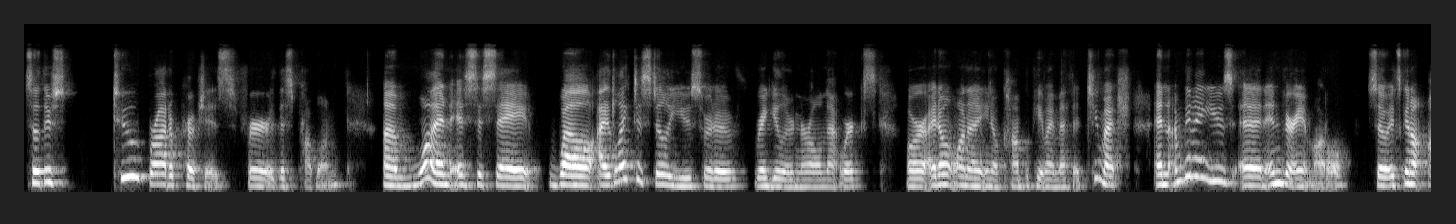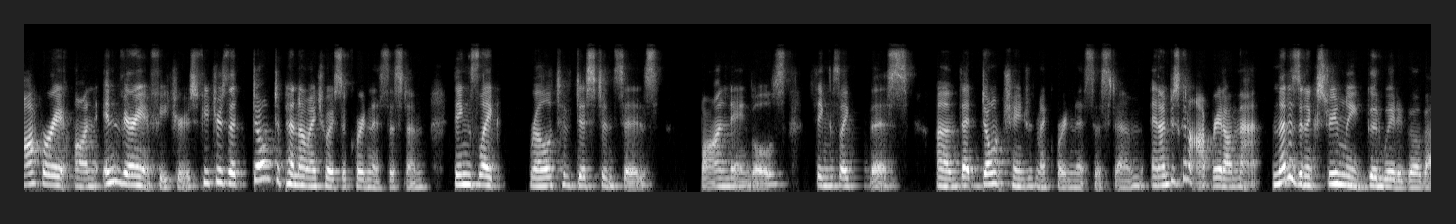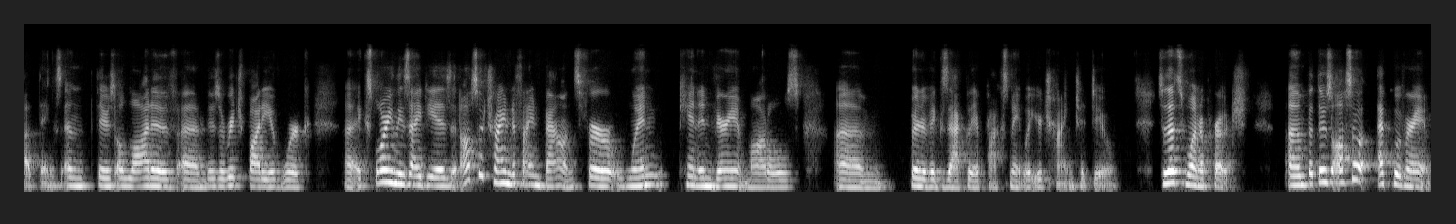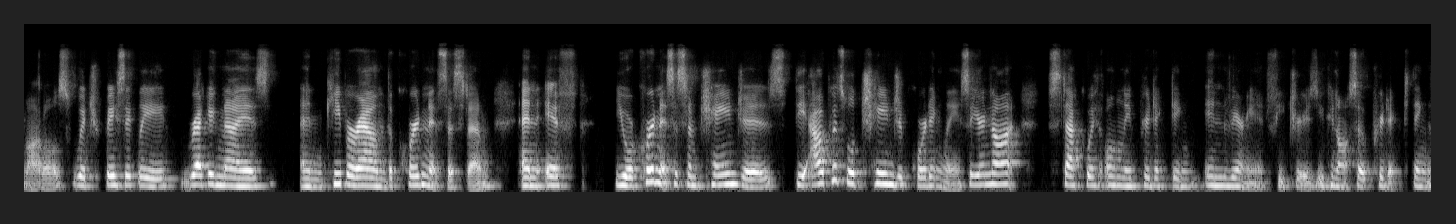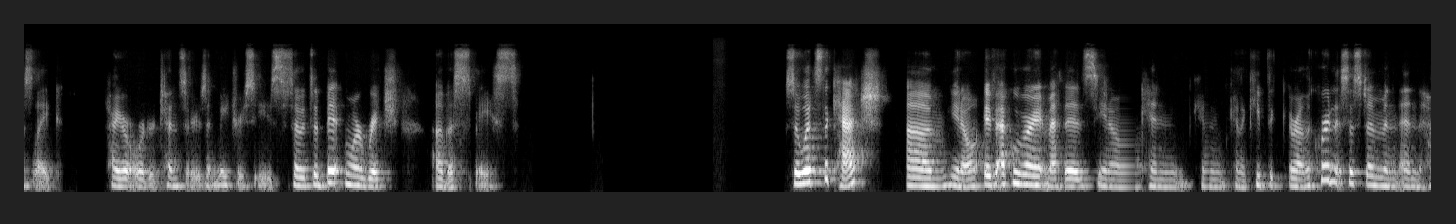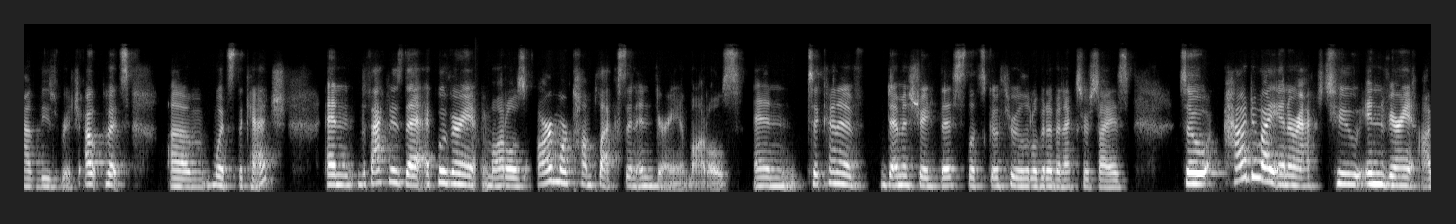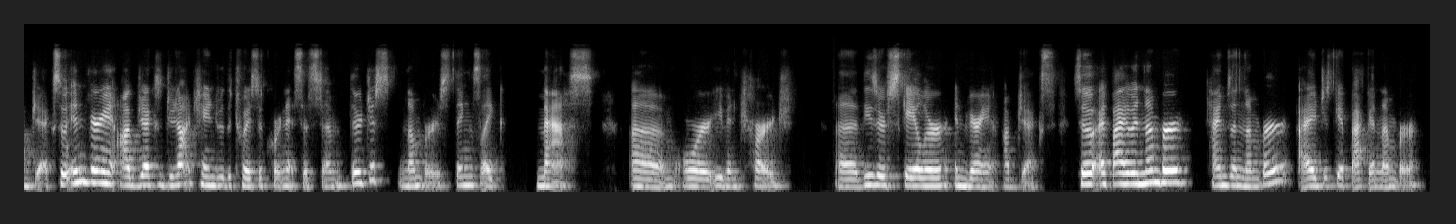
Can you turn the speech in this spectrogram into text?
So there's two broad approaches for this problem. Um, one is to say, well, I'd like to still use sort of regular neural networks, or I don't want to, you know, complicate my method too much. And I'm going to use an invariant model. So it's going to operate on invariant features, features that don't depend on my choice of coordinate system, things like relative distances, bond angles, things like this um, that don't change with my coordinate system. And I'm just going to operate on that. And that is an extremely good way to go about things. And there's a lot of, um, there's a rich body of work uh, exploring these ideas and also trying to find bounds for when can invariant models um, sort of exactly approximate what you're trying to do. So that's one approach. Um, but there's also equivariant models, which basically recognize and keep around the coordinate system. And if your coordinate system changes, the outputs will change accordingly. So you're not stuck with only predicting invariant features. You can also predict things like higher order tensors and matrices. So it's a bit more rich of a space. So what's the catch? Um, you know, if equivariant methods, you know, can can kind of keep the, around the coordinate system and, and have these rich outputs, um, what's the catch? And the fact is that equivariant models are more complex than invariant models. And to kind of demonstrate this, let's go through a little bit of an exercise. So how do I interact two invariant objects? So invariant objects do not change with the choice of coordinate system. They're just numbers, things like mass um, or even charge. Uh, these are scalar invariant objects. So if I have a number times a number, I just get back a number.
